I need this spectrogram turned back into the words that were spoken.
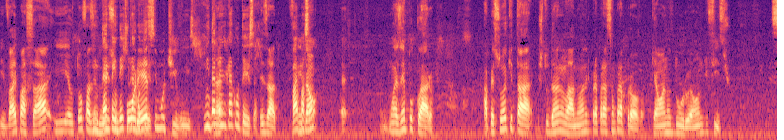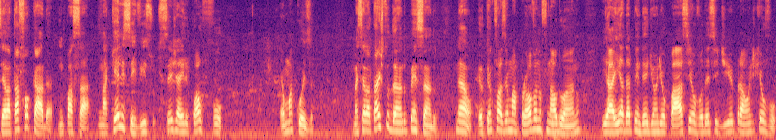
e vai passar e eu tô fazendo Independente isso por esse motivo. Isso. Independente Né? do que aconteça, Exato. vai passar. Então, é, um exemplo claro. A pessoa que está estudando lá no ano de preparação para a prova, que é um ano duro, é um ano difícil, se ela está focada em passar naquele serviço, seja ele qual for, é uma coisa. Mas se ela está estudando pensando, não, eu tenho que fazer uma prova no final do ano, e aí, a depender de onde eu passe, eu vou decidir para onde que eu vou.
